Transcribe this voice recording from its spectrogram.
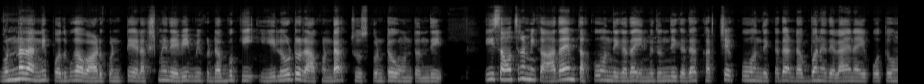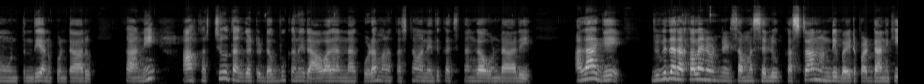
ఉన్నదాన్ని పొదుపుగా వాడుకుంటే లక్ష్మీదేవి మీకు డబ్బుకి ఏ లోటు రాకుండా చూసుకుంటూ ఉంటుంది. ఈ సంవత్సరం మీకు ఆదాయం తక్కువ ఉంది కదా ఎనిమిది ఉంది కదా ఖర్చు ఎక్కువ ఉంది కదా డబ్బు అనేది ఎలా అయినా అయిపోతూ ఉంటుంది అనుకుంటారు. కానీ ఆ ఖర్చు తగ్గట్టు డబ్బు కని రావాలన్నా కూడా మన కష్టం అనేది ఖచ్చితంగా ఉండాలి. అలాగే వివిధ రకాలైనటువంటి సమస్యలు కష్టాల నుండి బయటపడడానికి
